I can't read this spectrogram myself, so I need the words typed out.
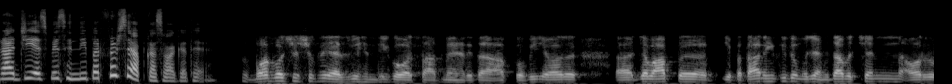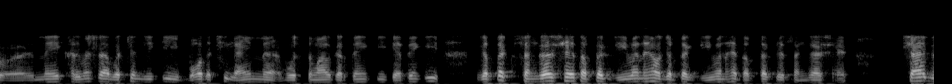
राज जी हिंदी पर फिर से आपका स्वागत है। बहुत बहुत शुक्रिया एस बी हिंदी को और साथ में हरिता आपको भी। और जब आप ये बता रही थी तो मुझे अमिताभ बच्चन और ने एक हरिवंश राय बच्चन जी की बहुत अच्छी लाइन वो इस्तेमाल करते हैं कि कहते हैं कि जब तक संघर्ष है तब तक जीवन है और जब तक जीवन है तब तक संघर्ष है। शायद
